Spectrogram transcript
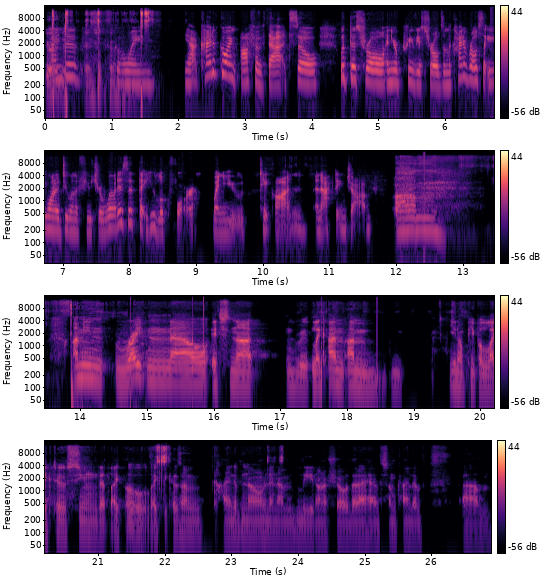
Good. Kind of going yeah, kind of going off of that. So, with this role and your previous roles and the kind of roles that you want to do in the future, what is it that you look for when you take on an acting job? Um, I mean, right now it's not re- like I'm. I'm. You know, people like to assume that, like, oh, like because I'm kind of known and I'm lead on a show, that I have some kind of um,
